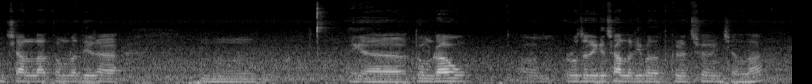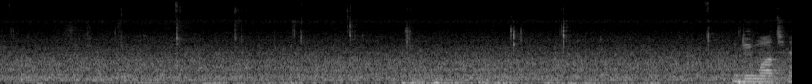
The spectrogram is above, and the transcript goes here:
ইনশাল্লাহ তোমাদের তোমরাও রোজা রেখেছো, আল্লাহর ইবাদত করেছ ইনশাল্লাহ ডিমও আছে।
